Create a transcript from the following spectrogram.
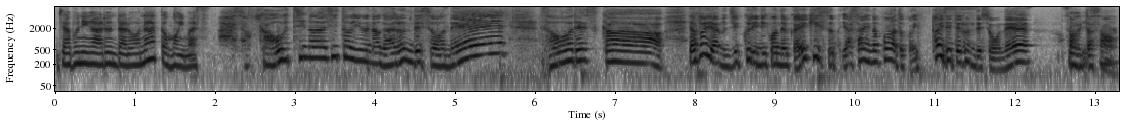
ジャブ煮があるんだろうなと思います。あそっか。お家の味というのがあるんでしょうね。そうですか。やっぱりあのじっくり煮込んでるからエキス野菜のパワーとかいっぱい出てるんでしょうねそうですね。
